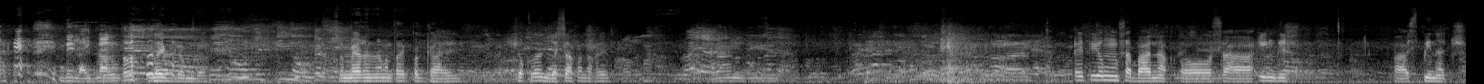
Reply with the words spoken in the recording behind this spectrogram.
Hindi, live lang to. Live lang ba? So meron naman tayo pagkain. Shukran, jasa ka na kayo. Ito yung sabanak o sa English ah, spinach.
